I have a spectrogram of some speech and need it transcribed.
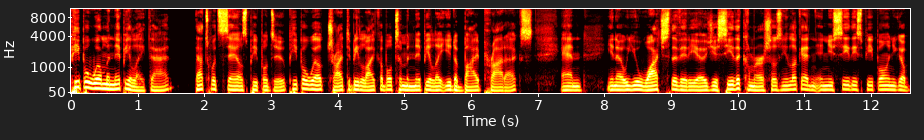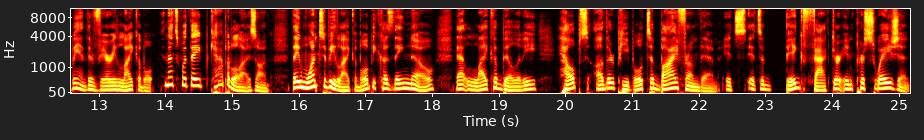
people will manipulate that. That's what salespeople do. People will try to be likable to manipulate you to buy products. And, you know, you watch the videos, you see the commercials, and you look at and you see these people and you go, man, they're very likable. And that's what they capitalize on. They want to be likable because they know that likability helps other people to buy from them. It's it's a big factor in persuasion.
